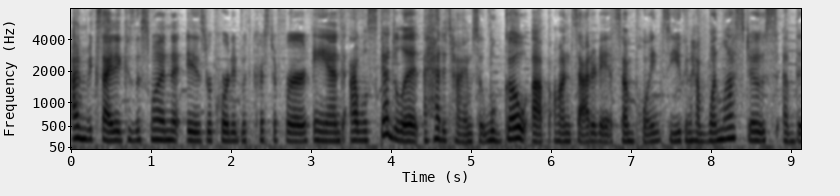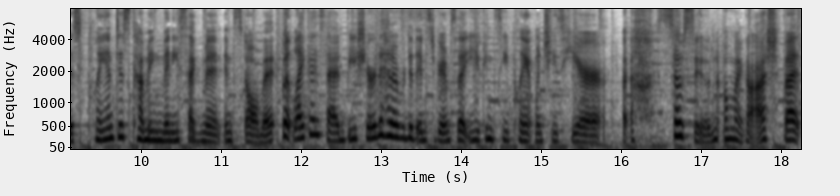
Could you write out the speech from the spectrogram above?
I'm excited because this one is recorded with Christopher and I will schedule it ahead of time. So it will go up on Saturday at some point. So you can have one last dose of this Plant is Coming mini segment installment. But like I said, be sure to head over to the Instagram so that you can see Plant when she's here Ugh, so soon. Oh my gosh. But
